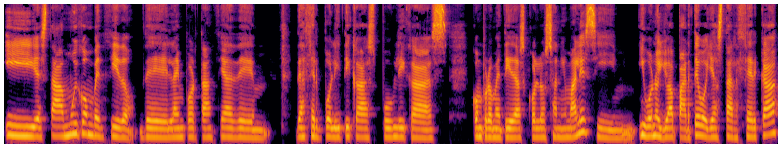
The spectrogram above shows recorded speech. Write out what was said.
y está muy convencido de la importancia de, hacer políticas públicas comprometidas con los animales. Y, bueno, yo aparte voy a estar cerca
